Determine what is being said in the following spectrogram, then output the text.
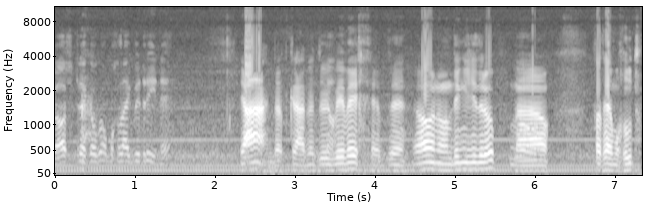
Ja, ze trekken ook allemaal gelijk weer erin, hè? Ja, dat kruipt natuurlijk Ja. weer weg. Het, eh, oh, nog een dingetje erop. Nou, gaat helemaal goed.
